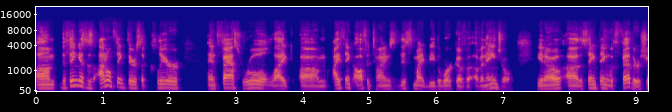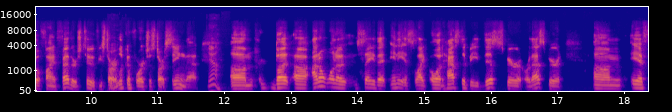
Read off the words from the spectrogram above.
Um, the thing is, is I don't think there's a clear and fast rule like um, I think oftentimes this might be the work of, of an angel. You know, uh, the same thing with feathers. You'll find feathers too. If you start Sure. looking for it, you'll start seeing that. Yeah. Um, but uh, I don't want to say that any. It's like oh, it has to be this spirit or that spirit. Um, if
